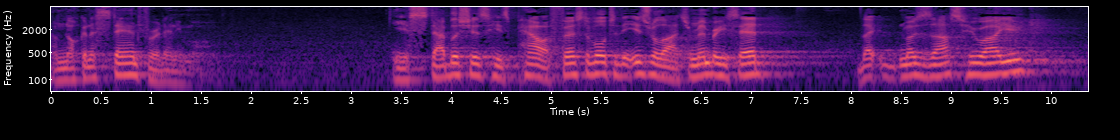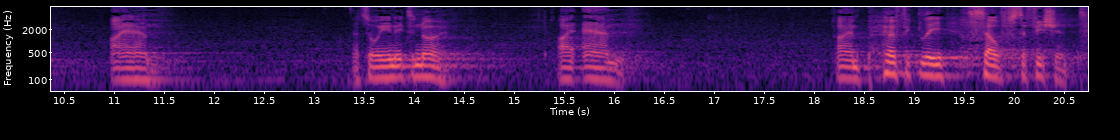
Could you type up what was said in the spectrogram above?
I'm not going to stand for it anymore. He establishes his power, first of all, to the Israelites. Remember, he said, they, Moses asked, Who are you? I am. That's all you need to know. I am. I am perfectly self sufficient.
